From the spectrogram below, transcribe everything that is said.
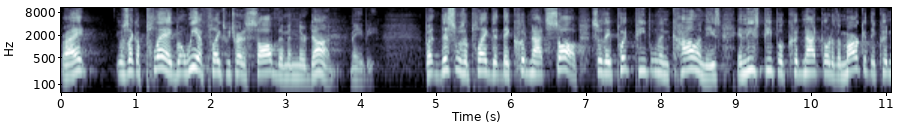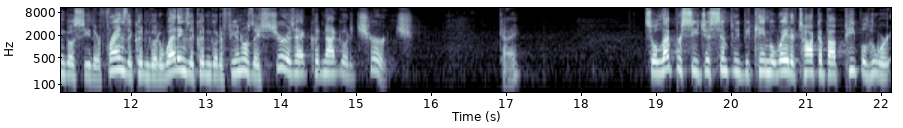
right? It was like a plague, but we have plagues, we try to solve them and they're done, maybe. But this was a plague that they could not solve. So they put people in colonies, and these people could not go to the market. They couldn't go see their friends. They couldn't go to weddings. They couldn't go to funerals. They sure as heck could not go to church. Okay? So leprosy just simply became a way to talk about people who were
